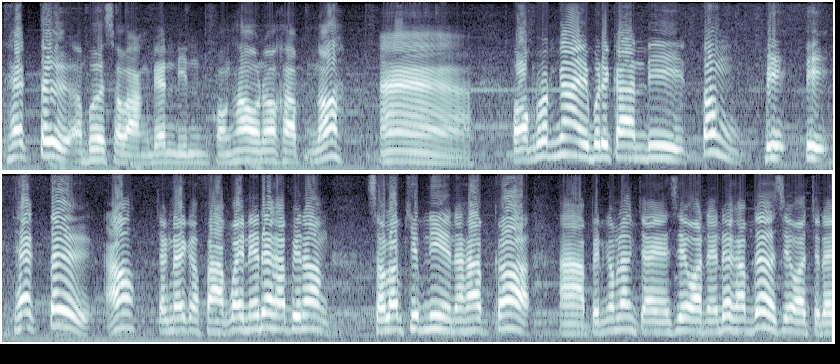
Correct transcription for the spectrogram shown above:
แท็กเตอร์อำเภอสว่างแดนดินของเฮาเนาะครับเนาะ อ่าออกรถง่ายบริการดีต้องปิติแท็กเตอร์เอาจากไหนก็ฝากไว้ในเด้อครับพี่น้องสำหรับคลิปนี้นะครับก็เป็นกำลังใจเซลล์ออดในเด้อครับเด้อเซลล์ออดจะได้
